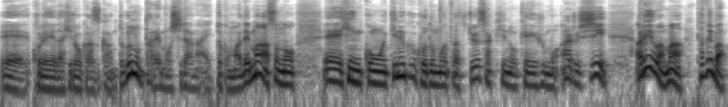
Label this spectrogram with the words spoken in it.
えー、是枝裕和監督の誰も知らないとかまで、まあ、その、えー、貧困を生き抜く子供たちという作品の系譜もあるし、あるいはまあ、例えば、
